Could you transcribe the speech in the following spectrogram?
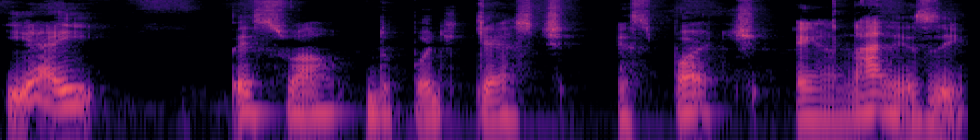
E aí, pessoal do podcast Esporte em Análise,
